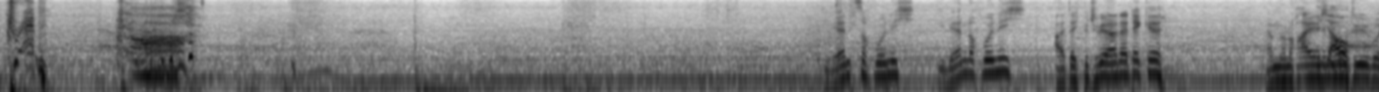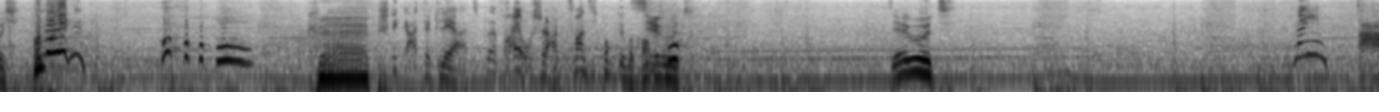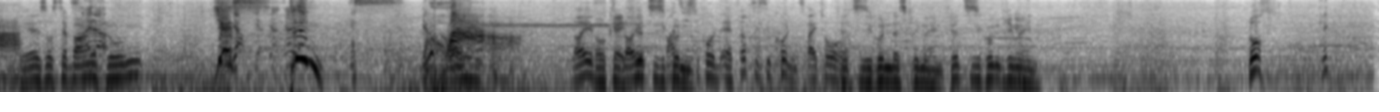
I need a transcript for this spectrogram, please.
Crap! Ah. Die werden es doch wohl nicht. Die werden doch wohl nicht. Alter, ich bin schon wieder an der Decke. Wir haben nur noch eine Ich Minute auch. übrig. Oh nein! Crap. Stickart geklärt. Befreiungsschlag. 20 Punkte bekommen. Sehr gut. Sehr gut. Nein! Ah! Der ist aus der Bahn Slider. geflogen. Yes! Ja, ja, ja, Drin! Yes! Ja! Läuft, Okay, läuft. 40 Sekunden. 20 Sekunden. Äh, 40 Sekunden, zwei Tore. 40 Sekunden, das kriegen wir hin. 40 Sekunden kriegen wir hin. Los! Klick.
